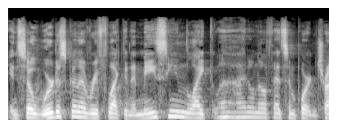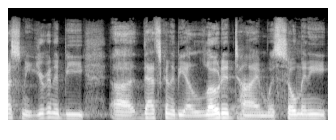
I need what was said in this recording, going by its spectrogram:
And so we're just going to reflect, and it may seem like well, I don't know if that's important. Trust me, you're going to be uh, that's going to be a loaded time with so many.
